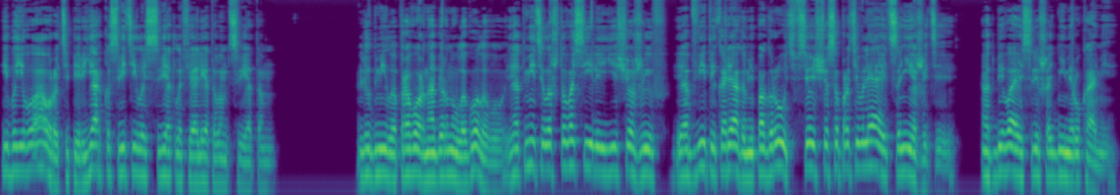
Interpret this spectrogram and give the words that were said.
ибо его аура теперь ярко светилась светло-фиолетовым цветом. Людмила проворно обернула голову и отметила, что Василий еще жив и, обвитый корягами по грудь, все еще сопротивляется нежити, отбиваясь лишь одними руками.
